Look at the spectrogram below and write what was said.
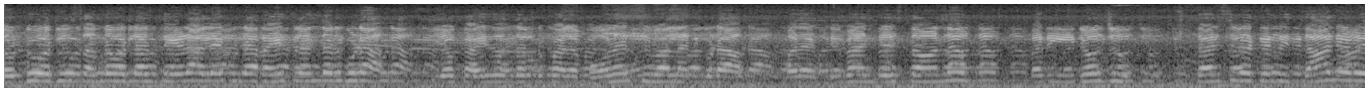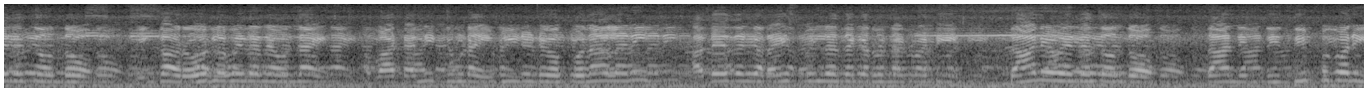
దొడ్డు వడ్లు సన్న వడ్లను తేడా లేకుండా రైతులందరూ కూడా ఈ యొక్క ఐదు వందల రూపాయల బోనస్ ఇవ్వాలని కూడా మనం డిమాండ్ చేస్తా ఉన్నాం. మరి ఈ రోజు తడిసినటువంటి ధాన్యం ఏదైతే ఉందో ఇంకా రోడ్ల మీదనే ఉన్నాయి. వాటన్నిటి కూడా ఇమీడియట్గా కొనాలని అదేవిధంగా రైస్ మిల్ల దగ్గర ఉన్నటువంటి ధాన్యం ఏదైతే ఉందో దాన్ని తిప్పుకొని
